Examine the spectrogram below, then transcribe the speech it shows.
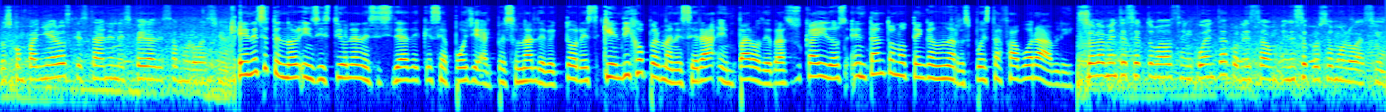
los compañeros que están en espera de esa homologación. En ese tenor insistió en la necesidad de que se apoye al personal de vectores, quien dijo permanecerá en paro de brazos caídos en tanto no tengan una respuesta favorable. Solamente ser tomados en cuenta con esta, en este proceso de homologación.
